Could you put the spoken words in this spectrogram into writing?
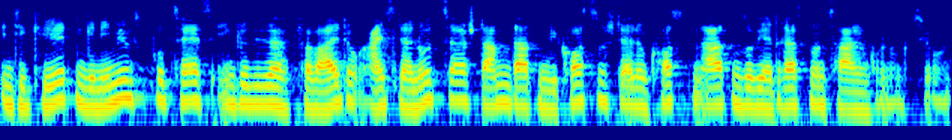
integrierten Genehmigungsprozess inklusive Verwaltung einzelner Nutzer, Stammdaten wie Kostenstellen und Kostenarten sowie Adressen- und Zahlenkonjunktionen.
